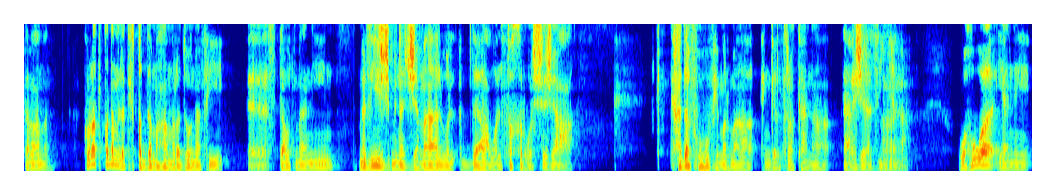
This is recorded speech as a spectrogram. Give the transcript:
تماما. كرة القدم التي قدمها مارادونا في آه، 86 مزيج من الجمال والإبداع والفخر والشجاعة. هدفه في مرمى إنجلترا كان إعجازيا. رائع. وهو يعني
